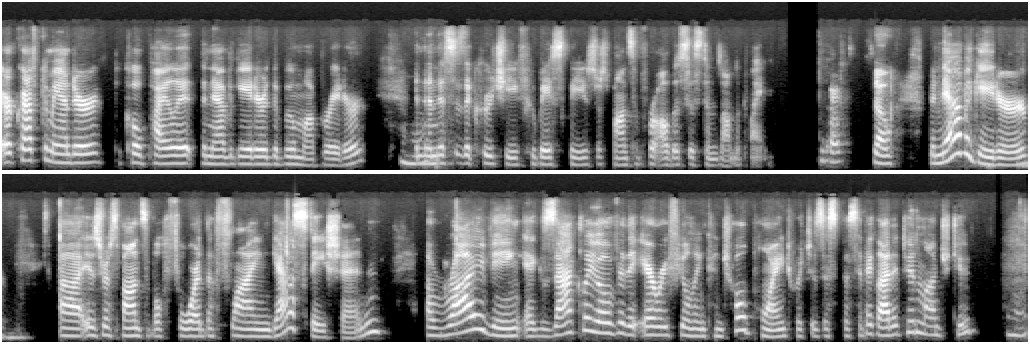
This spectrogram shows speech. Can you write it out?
aircraft commander, the co-pilot, the navigator, the boom operator. Mm-hmm. And then this is the crew chief who basically is responsible for all the systems on the plane. Okay. So the navigator uh, is responsible for the flying gas station arriving exactly over the air refueling control point, which is a specific latitude and longitude, mm-hmm.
